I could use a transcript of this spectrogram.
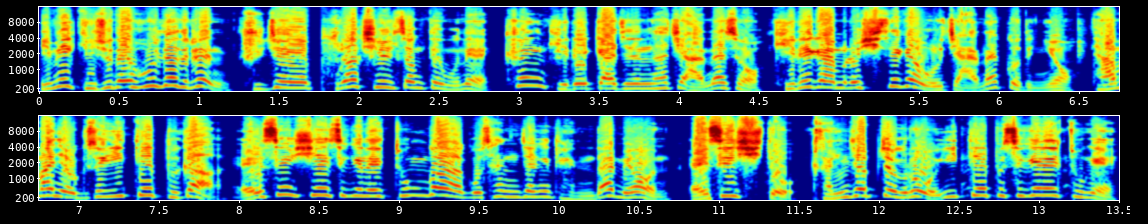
이미 기존의 홀더들은 규제의 불확실성 때문에 큰 기대까지는 하지 않아서 기대감으로 시세가 오르지 않았거든요. 다만 여기서 ETF가 SEC의 승인을 통과하고 상장이 된다면 SEC도 간접적으로 ETF 승인을 통해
